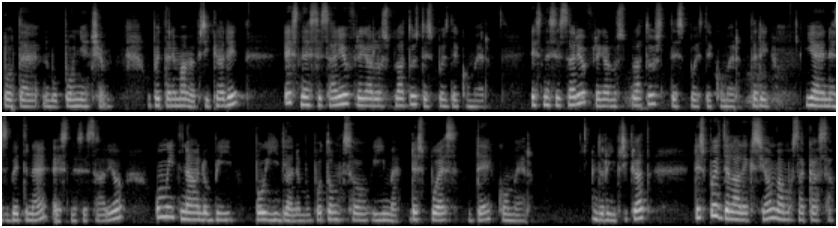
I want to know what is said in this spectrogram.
poté nebo po něčem. Opět tady máme příklady. Es necesario fregar los platos después de comer. Es necesario fregar los platos después de comer. Tedy je nezbytné, es necesario, umít nádobí po jídle nebo po tom, co jíme. Después de comer. Druhý příklad. Después de la lección vamos a casa.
